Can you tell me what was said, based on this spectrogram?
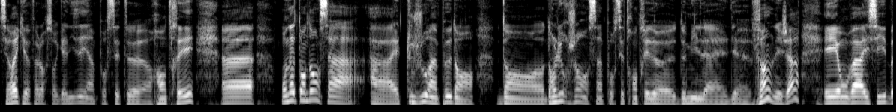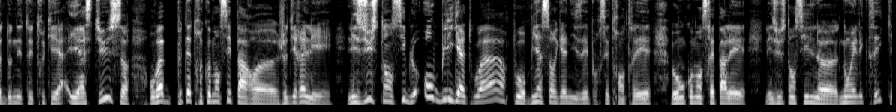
C'est vrai qu'il va falloir s'organiser hein, pour cette euh, rentrée. Euh, on a tendance à, être toujours un peu dans, l'urgence hein, pour cette rentrée de 2020 déjà. Et on va essayer bah, de donner des trucs et, astuces. On va peut-être commencer par, euh, je dirais, les, les ustensiles obligatoires pour bien s'organiser pour cette rentrée. On commencerait par les ustensiles non électriques.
